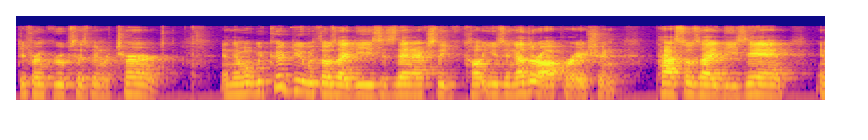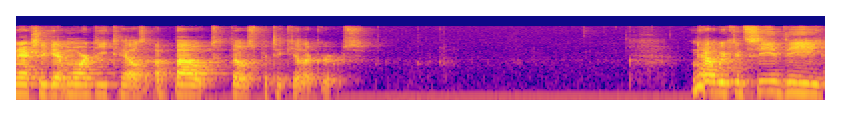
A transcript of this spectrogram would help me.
different groups has been returned. And then what we could do with those IDs is then actually call, use another operation, pass those IDs in, and actually get more details about those particular groups. Now we can see the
